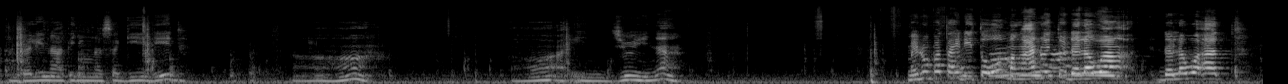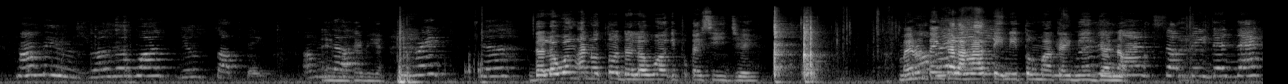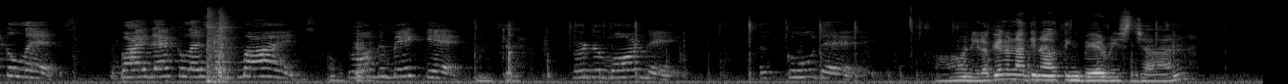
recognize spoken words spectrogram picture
Tanggalin natin yung nasa gilid. Aha. Oh, enjoy na. Mayroon pa tayo dito, oh. Mga ano ito, dalawa, dalawa at, Mommy, to do something. I'm ay mga kaibigan. Dalawang ano to, dalawang ito kay CJ. Mayroon tayong kalahati nitong mga kaibigan na want something, the necklace. Buy necklace like mine. Okay. want to make it Okay. for the morning. School day. Oh, nilagyan na natin ating berries dyan.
